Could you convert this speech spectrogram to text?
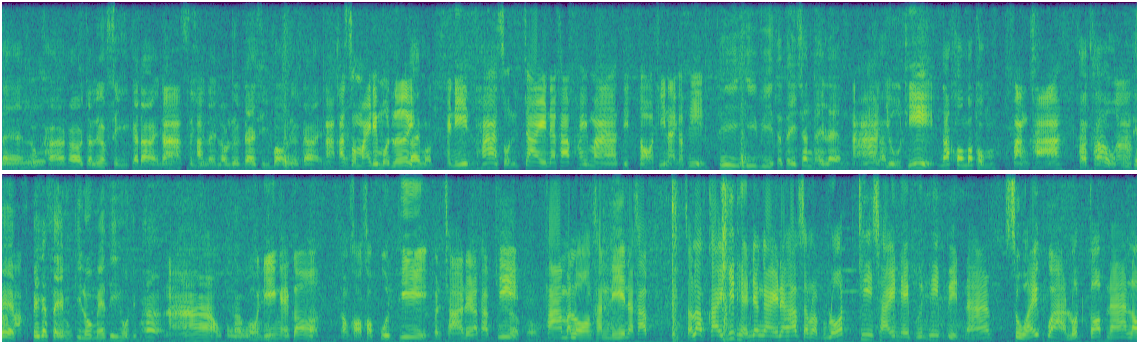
แต่ลูกค้าก็จะเลือกสีก็ได้นะอ่า สีครับอะไรเราเลือกได้สีเบาะเลือกได้ อ่าคัสตอมไมซ์ได้หมดเลย ได้หมด อันนี้ถ้าสนใจนะครับให้มาติดต่อที่ไหนครับพี่ที่ EV Station Thailand อ่านะครับอยู่ที่นครปฐมฝั่งขาขาเข้ากรุงเทพอ่าเพชรเกษมกิโลเมตรที่ 65อ่าโอ้โหครับผม วันนี้ไงก็ ต้องขอขอบคุณพี่บัญชาด้วยนะครับ ที่ครับผม พามาลองคันนี้นะครับสำหรับใครคิดเห็นยังไงนะครับสำหรับรถที่ใช้ในพื้นที่ปิดนะ สวยกว่ารถกอล์ฟนะ เรา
